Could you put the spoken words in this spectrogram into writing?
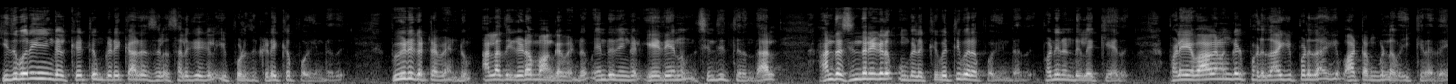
இதுவரை நீங்கள் கேட்டும் கிடைக்காத சில சலுகைகள் இப்பொழுது கிடைக்கப் போகின்றது. வீடு கட்ட வேண்டும் அல்லது இடம் வாங்க வேண்டும் என்று நீங்கள் ஏதேனும் சிந்தித்திருந்தால் அந்த சிந்தனைகளும் உங்களுக்கு வெற்றி பெறப் போகின்றது. பனிரெண்டு கேது பழைய வாகனங்கள் பழுதாகி பழுதாகி வாட்டம் கொள்ள வைக்கிறதே.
